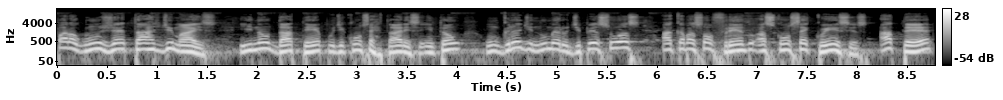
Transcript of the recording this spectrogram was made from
para alguns já é tarde demais e não dá tempo de consertarem-se. Então, um grande número de pessoas acaba sofrendo as consequências até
